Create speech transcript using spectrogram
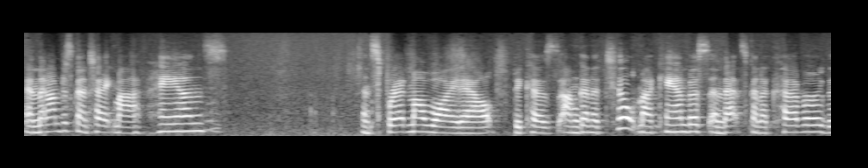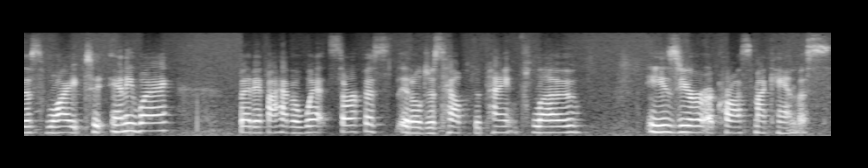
And then I'm just going to take my hands and spread my white out because I'm going to tilt my canvas and that's going to cover this white to anyway. But if I have a wet surface, it'll just help the paint flow easier across my canvas.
